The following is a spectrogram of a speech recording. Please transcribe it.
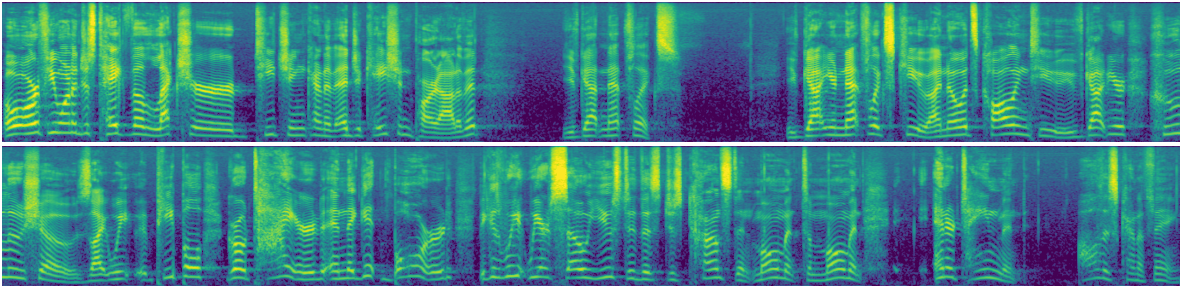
Or, or if you want to just take the lecture, teaching, kind of education part out of it, you've got Netflix. You've got your Netflix queue. I know it's calling to you. You've got your Hulu shows. Like we people grow tired and they get bored because we, we are so used to this just constant moment to moment entertainment, all this kind of thing.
